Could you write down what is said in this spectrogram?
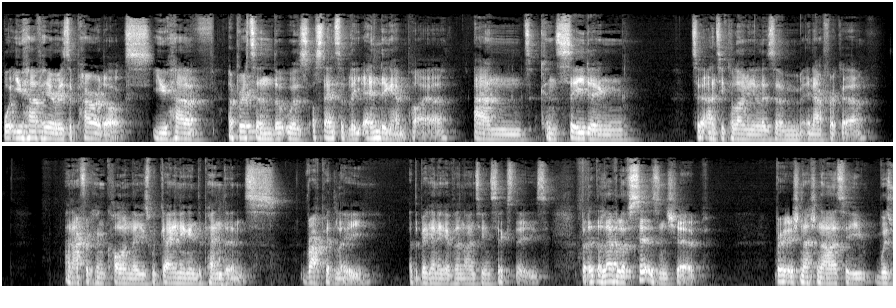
What you have here is a paradox. You have a Britain that was ostensibly ending empire and conceding to anti colonialism in Africa, and African colonies were gaining independence rapidly at the beginning of the 1960s. But at the level of citizenship, British nationality was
